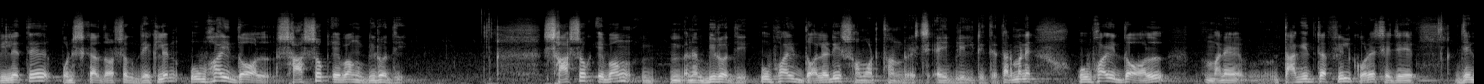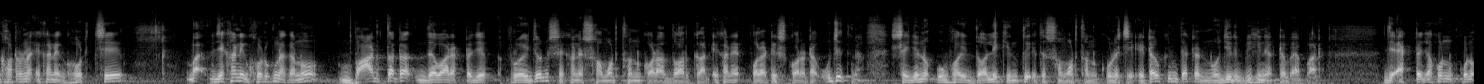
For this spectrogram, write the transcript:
বিলেতে পরিষ্কার দর্শক দেখলেন, উভয় দল শাসক এবং বিরোধী। শাসক এবং মানে বিরোধী উভয় দলেরই সমর্থন রয়েছে এই বিলটিতে। তার মানে উভয় দল মানে তাগিদটা ফিল করেছে যে যে ঘটনা এখানে ঘটছে বা যেখানে ঘটুক না কেন, বার্তাটা দেওয়ার একটা যে প্রয়োজন, সেখানে সমর্থন করা দরকার। এখানে পলিটিক্স করাটা উচিত না। সেই জন্য উভয় দলই কিন্তু এতে সমর্থন করেছে। এটাও কিন্তু একটা নজিরবিহীন একটা ব্যাপার। যে একটা যখন কোনো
